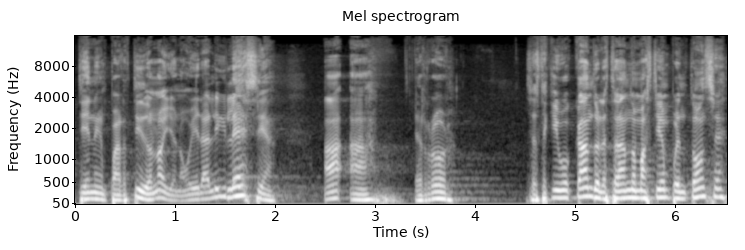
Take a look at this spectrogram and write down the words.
tienen partido. No, yo no voy a ir a la iglesia. Ah, ah, error. Se está equivocando, le está dando más tiempo entonces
